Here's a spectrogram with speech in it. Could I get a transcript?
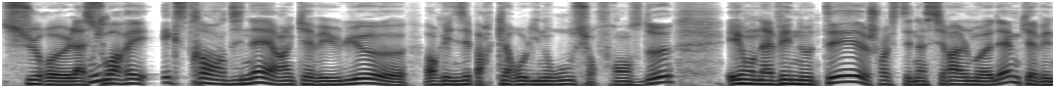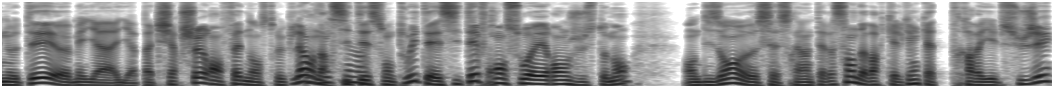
sur euh, la Oui. soirée extraordinaire hein, qui avait eu lieu, euh, organisée par Caroline Roux sur France 2. Et on avait noté, je crois que c'était Nassira Al-Moadem qui avait noté, euh, mais il n'y a, y a pas de chercheur en fait dans ce truc-là. On a recité son tweet et elle citait François Errand justement en disant euh, ça serait intéressant d'avoir quelqu'un qui a travaillé le sujet.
